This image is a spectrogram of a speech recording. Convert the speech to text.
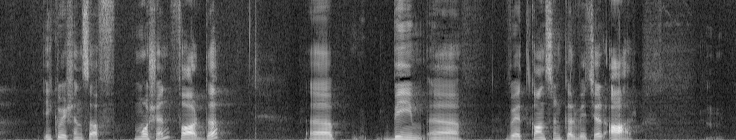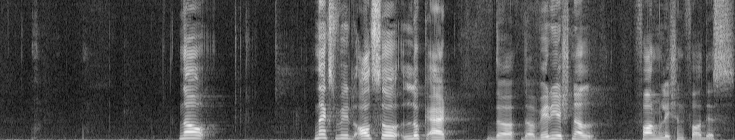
equations of motion for the uh, beam uh, with constant curvature r. Now, next we will also look at the, the variational formulation for this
